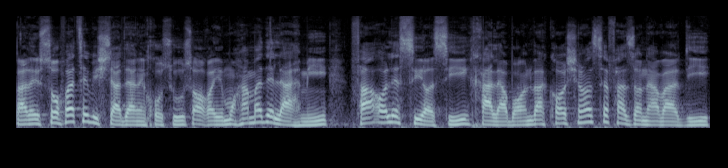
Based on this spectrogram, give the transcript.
برای صحبت بیشتر در این خصوص آقای محمد لحمی فعال سیاسی، خلبان و کارشناس فضانوردی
